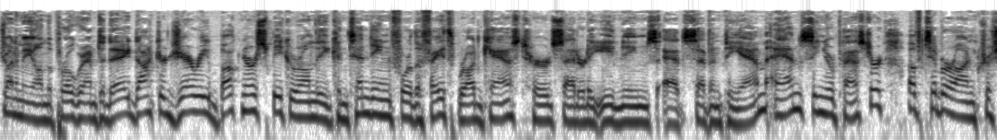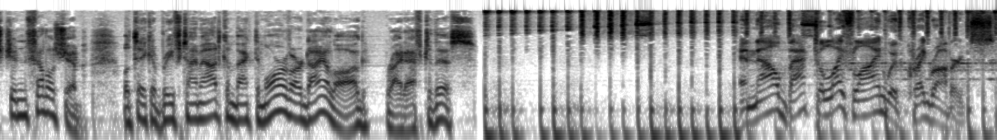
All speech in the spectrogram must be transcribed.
Joining me on the program today, Dr. Jerry Buckner, speaker on the Contending for the Faith broadcast, heard Saturday evenings at 7 p.m., and senior pastor of Tiburon Christian Fellowship. We'll take a brief time out, come back to more of our dialogue right after this. And now back to Lifeline with Craig Roberts.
